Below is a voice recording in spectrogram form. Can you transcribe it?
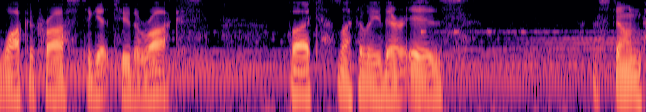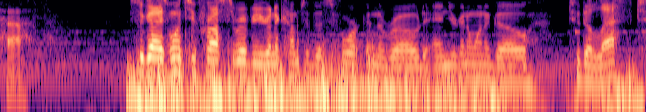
walk across to get to the rocks. But luckily there is a stone path. So guys, once you cross the river, you're gonna come to this fork in the road and you're gonna wanna go to the left,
